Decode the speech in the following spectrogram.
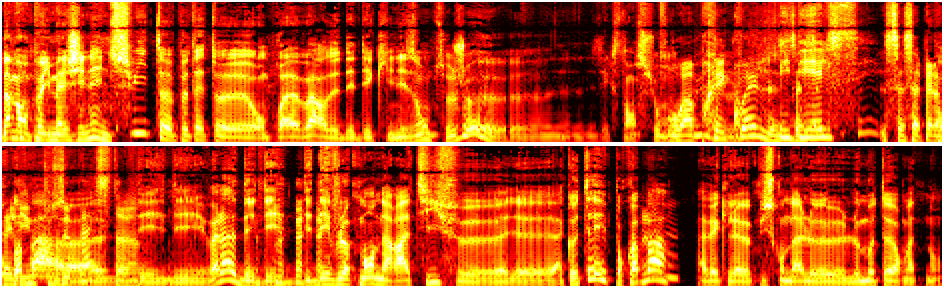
non, mais on peut imaginer une suite. Peut-être euh, on pourrait avoir des déclinaisons de ce jeu, euh, des extensions. Ou un préquel. Et DLC. Ça s'appellerait Link to the Past. Des, voilà, des, développements narratifs à côté. Pourquoi pas avec Puisqu'on a le, moteur maintenant.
